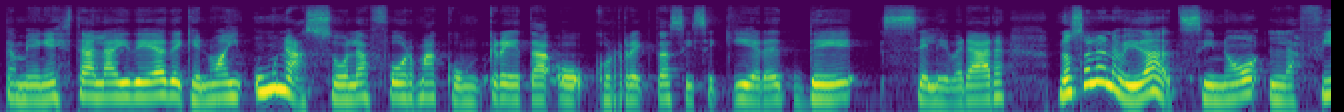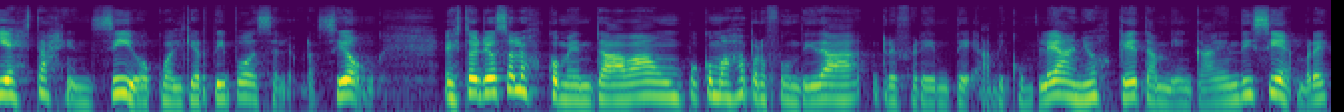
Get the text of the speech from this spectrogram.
También está la idea de que no hay una sola forma concreta o correcta, si se quiere, de celebrar no solo Navidad, sino las fiestas en sí o cualquier tipo de celebración. Esto yo se los comentaba un poco más a profundidad referente a mi cumpleaños, que también cae en diciembre,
